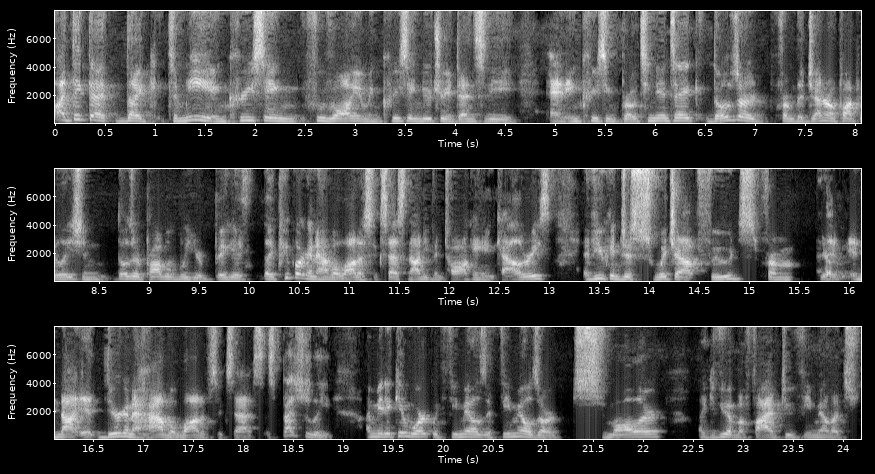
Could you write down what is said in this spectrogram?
I think that like to me, increasing food volume, increasing nutrient density, and increasing protein intake, those are from the general population. Those are probably your biggest. Like people are going to have a lot of success, not even talking in calories, if you can just switch out foods from yep. and not. It, you're going to have a lot of success, especially I mean, it can work with females if females are smaller. Like if you have a five two female that's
